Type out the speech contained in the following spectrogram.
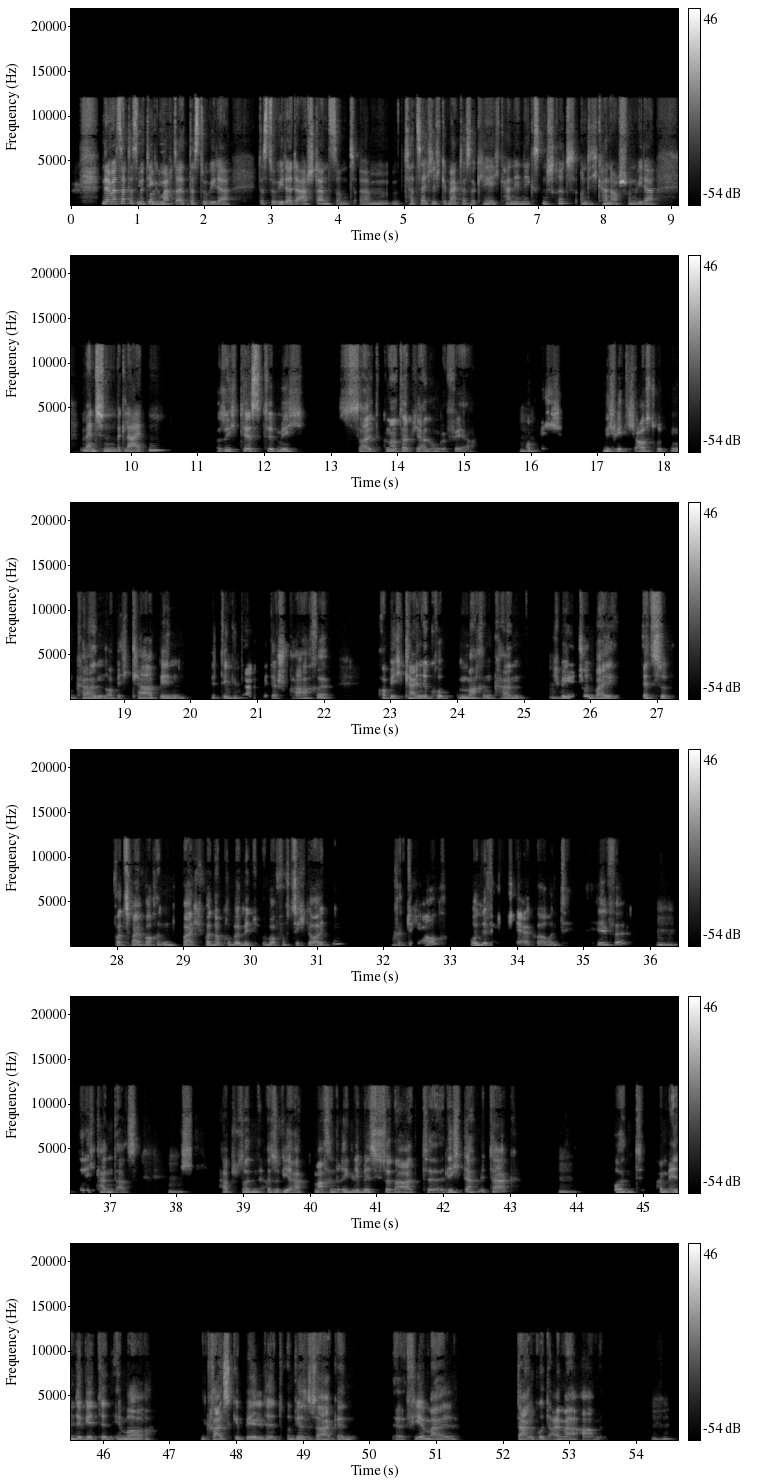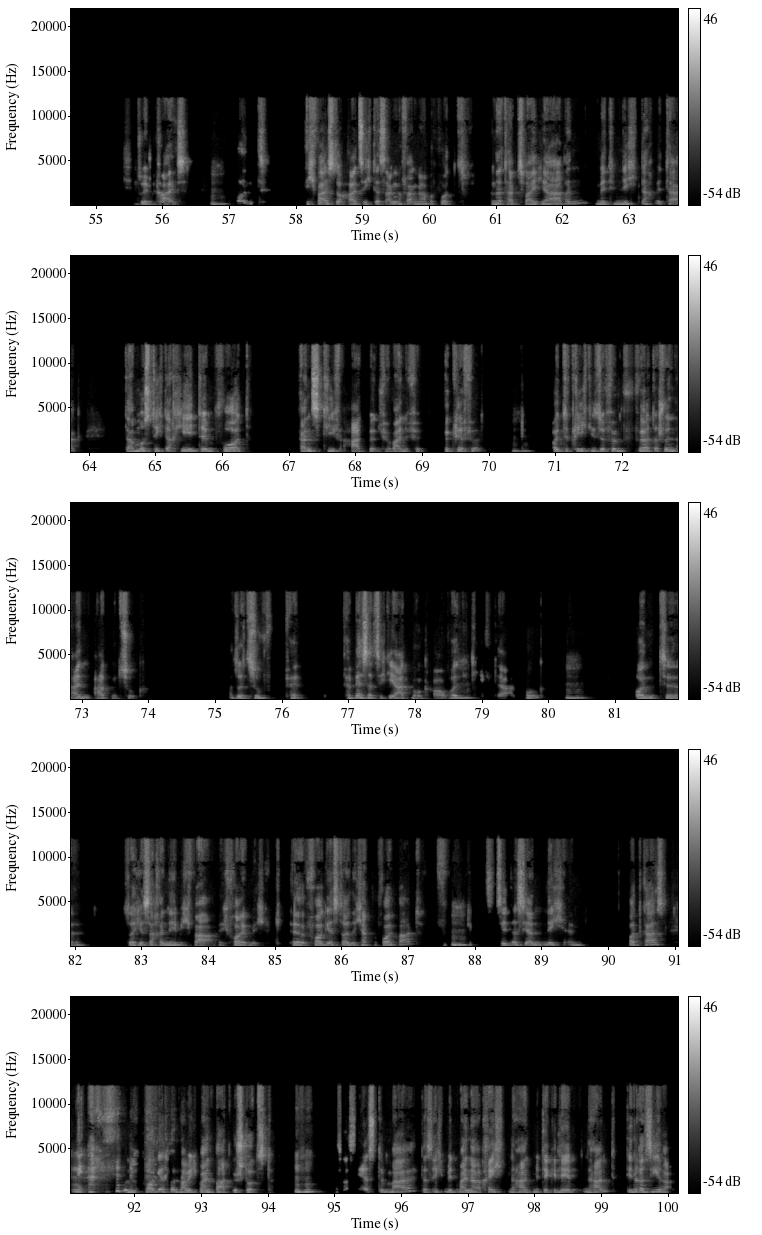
Na, was hat das mit dir gemacht, dass du wieder, dass du wieder da standst und ähm, tatsächlich gemerkt hast, okay, ich kann den nächsten Schritt und ich kann auch schon wieder Menschen begleiten? Also ich teste mich seit anderthalb Jahren ungefähr, mhm. ob ich mich richtig ausdrücken kann, ob ich klar bin mit den mhm. Gedanken, mit der Sprache, ob ich kleine Gruppen machen kann. Mhm. Ich bin jetzt schon bei letzte vor zwei Wochen war ich von einer Gruppe mit über 50 Leuten. Könnte ich auch. Ohne viel Stärke und Hilfe. Mhm. Ich kann das. Mhm. Ich habe so ein, also wir machen regelmäßig so eine Art äh, Lichtnachmittag. Mhm. Und am Ende wird dann immer ein Kreis gebildet und wir sagen äh, viermal Dank und einmal Amen. Mhm. So im Kreis. Mhm. Und ich weiß doch, als ich das angefangen habe vor anderthalb, zwei Jahren mit dem Lichtnachmittag, da musste ich nach jedem Wort ganz tief atmen für meine Begriffe. Mhm. Heute kriege ich diese fünf Wörter schon in einem Atemzug. Also dazu ver verbessert sich die Atmung auch, oder mhm. die Tiefe der Atmung. Mhm. Und äh, solche Sachen nehme ich wahr. Ich freue mich. Äh, vorgestern, ich habe ein Vollbad, Mhm. Sehen das ja nicht im Podcast. Nee. Und vorgestern habe ich mein Bart gestutzt. Mhm. Das war das erste Mal, dass ich mit meiner rechten Hand, mit der gelähmten Hand, den Rasierer habe.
